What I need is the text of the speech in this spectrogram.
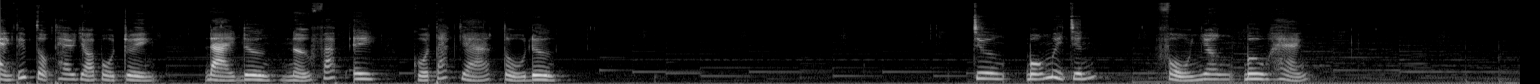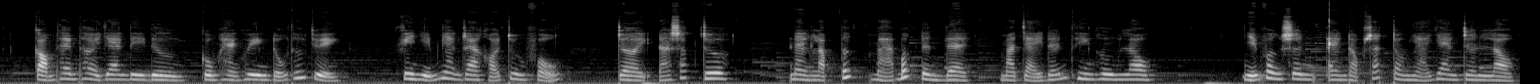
Bạn tiếp tục theo dõi bộ truyện Đại đường nữ pháp y của tác giả Tụ Đường. Chương 49 Phụ nhân bưu hãng Cộng thêm thời gian đi đường cùng hàng huyên đủ thứ chuyện, Khi nhiễm nhan ra khỏi trường phủ, Trời đã sắp trưa, Nàng lập tức mã bất đình đề mà chạy đến thiên hương lâu nhiễm vân sinh đang đọc sách trong nhã gian trên lầu.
